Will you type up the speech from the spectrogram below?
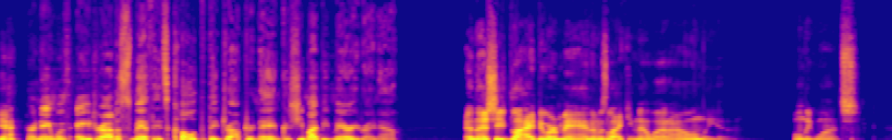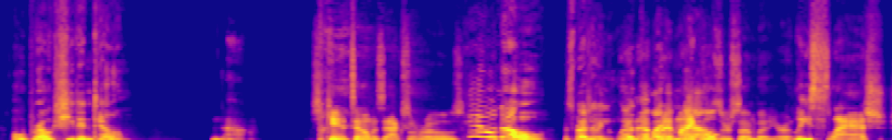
Yeah, Her name was Adriana Smith. It's cold that they dropped her name because she might be married right now. And then she lied to her man and was like, you know what? I only uh, only once. Oh, bro, she didn't tell him. No, she can't tell him it's Axl Rose. Hell no. Especially like, why not like Bret Michaels now. or somebody, or at least Slash?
